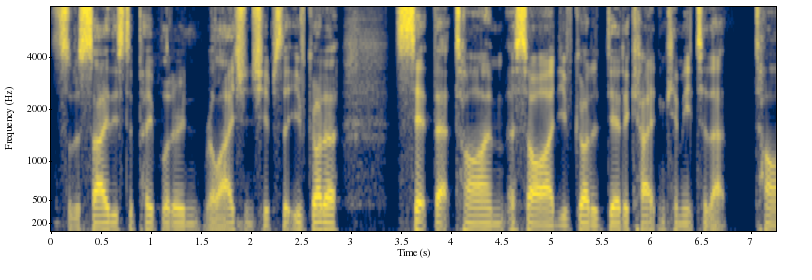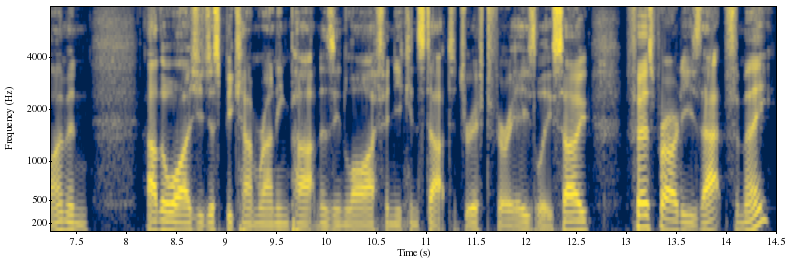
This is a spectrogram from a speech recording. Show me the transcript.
sort of say this to people that are in relationships, that you've got to set that time aside. You've got to dedicate and commit to that time, and otherwise, you just become running partners in life, and you can start to drift very easily. So, first priority is that for me.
